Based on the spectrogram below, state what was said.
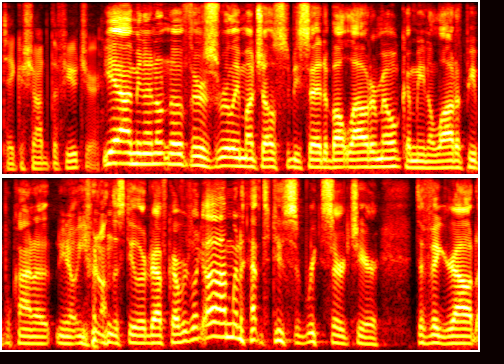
take a shot at the future. Yeah, I mean, I don't know if there's really much else to be said about Loudermilk. I mean, a lot of people kind of, you know, even on the Steeler draft coverage, like, oh, I'm going to have to do some research here to figure out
